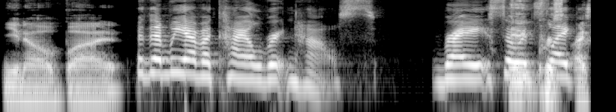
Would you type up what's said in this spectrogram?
you know, but But then we have a Kyle Rittenhouse, right? So it- it's like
